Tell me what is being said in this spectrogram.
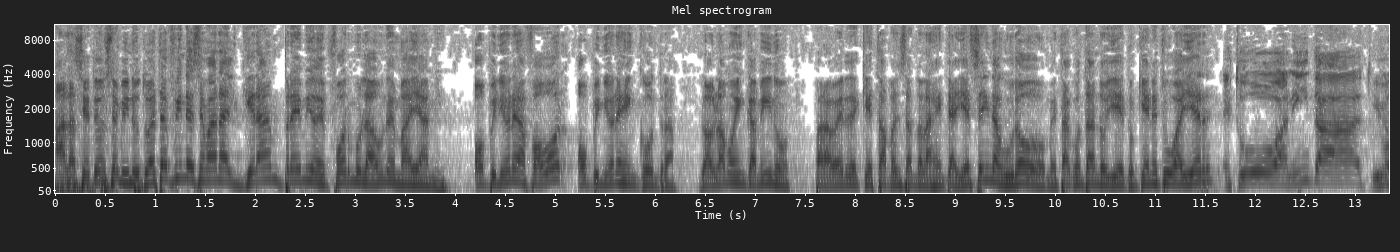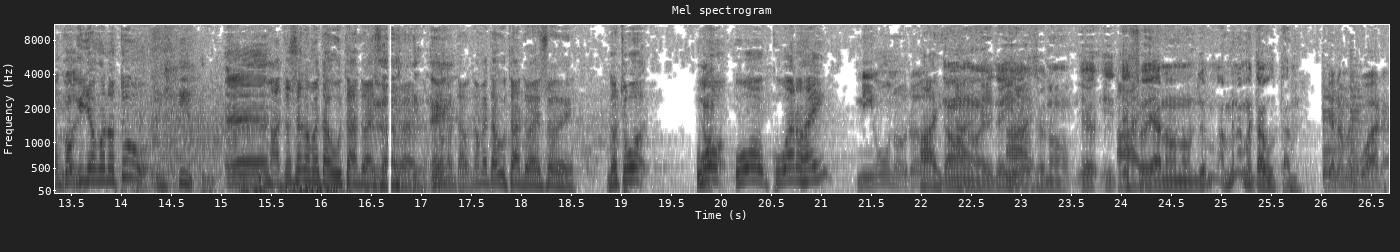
a las 7, 11 minutos. Este fin de semana el Gran Premio de Fórmula 1 en Miami. Opiniones a favor, opiniones en contra. Lo hablamos en camino para ver de qué está pensando la gente. Ayer se inauguró, me está contando Yeto. ¿Quién estuvo ayer? Estuvo Anita. ¿Y Bonco Quiñongo no estuvo? Eh, Ah, entonces no me está gustando eso. No, me está, no me está gustando eso de. ¿No estuvo? ¿Hubo, ¿hubo cubanos ahí? Ni uno, bro. Ay. No, no, yo te digo, Ay. eso no. yo- eso ya no, no. yo- a mí no me está gustando. Ya no me cuadra.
